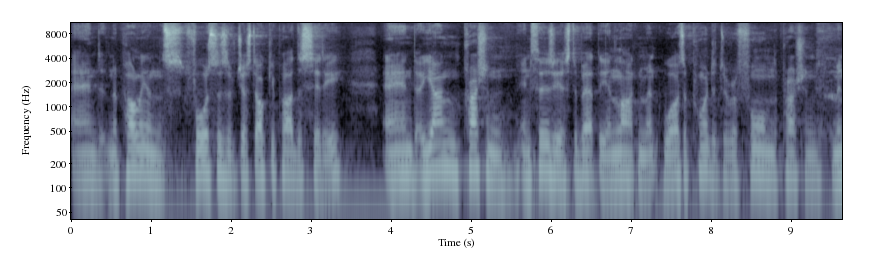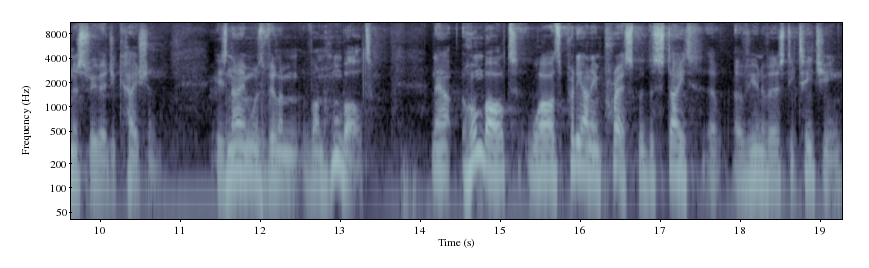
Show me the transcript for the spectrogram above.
and Napoleon's forces have just occupied the city and a young Prussian enthusiast about the Enlightenment was appointed to reform the Prussian Ministry of Education. His name was Wilhelm von Humboldt. Now, Humboldt was pretty unimpressed with the state of, of university teaching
